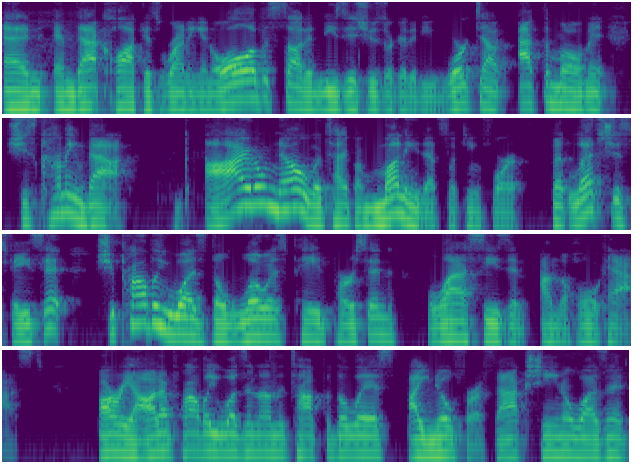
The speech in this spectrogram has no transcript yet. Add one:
and and that clock is running. And all of a sudden, these issues are going to be worked out at the moment. She's coming back. I don't know what type of money that's looking for, but let's just face it. She probably was the lowest paid person last season on the whole cast. Ariana probably wasn't on the top of the list. I know for a fact Scheana wasn't.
